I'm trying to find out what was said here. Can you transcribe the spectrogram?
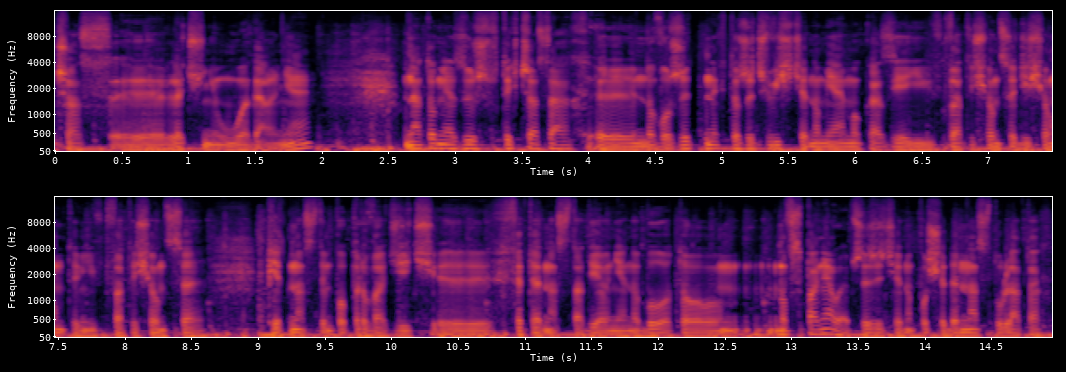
czas y, leci nieubłagalnie. Natomiast już w tych czasach nowożytnych to rzeczywiście no, miałem okazję i w 2010 i w 2015 poprowadzić fetę na stadionie. No było to no, wspaniałe przeżycie no, po 17 latach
